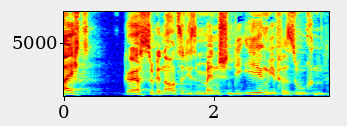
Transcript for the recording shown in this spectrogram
Vielleicht gehörst du genau zu diesen Menschen, die irgendwie versuchen,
